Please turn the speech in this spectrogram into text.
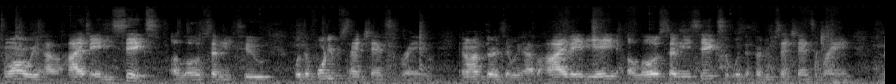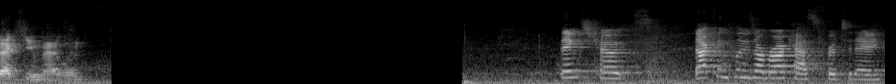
Tomorrow we have a high of 86, a low of 72, with a 40% chance of rain. And on Thursday we have a high of 88, a low of 76, with a 30% chance of rain. Back to you, Madeline. Thanks, Chokes. That concludes our broadcast for today.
